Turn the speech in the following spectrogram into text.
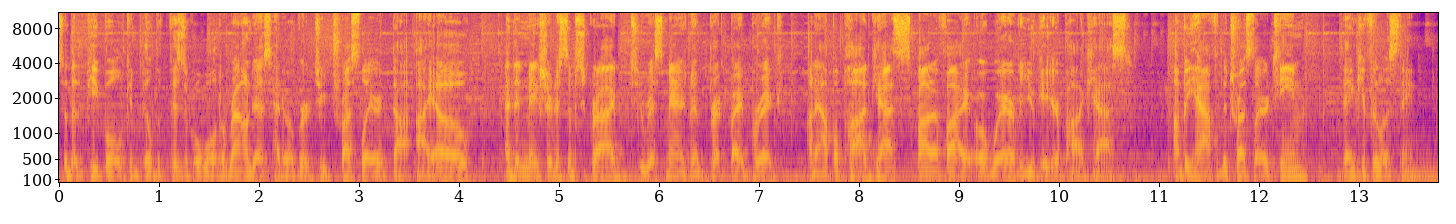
so that the people can build the physical world around us. Head over to trustlayer.io and then make sure to subscribe to Risk Management Brick by Brick on Apple Podcasts, Spotify, or wherever you get your podcasts. On behalf of the TrustLayer team, thank you for listening.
